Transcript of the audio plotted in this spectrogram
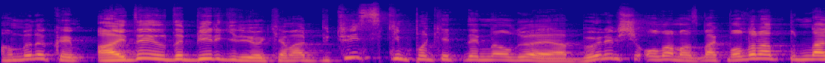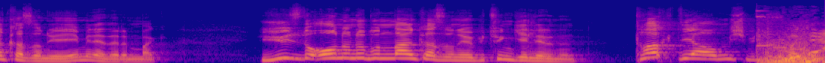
Amına koyayım ayda yılda bir giriyor Kemal. Bütün skin paketlerini alıyor ya. Böyle bir şey olamaz. Bak Valorant bundan kazanıyor yemin ederim bak. %10'unu bundan kazanıyor bütün gelirinin. Tak diye almış bütün paketi.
